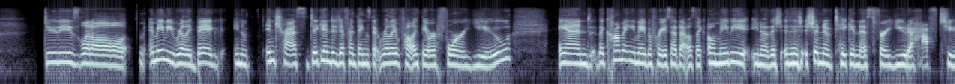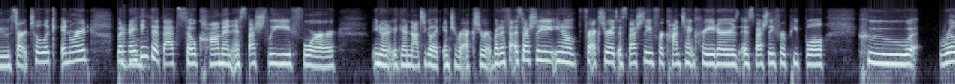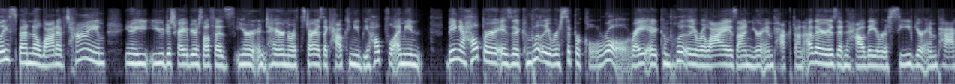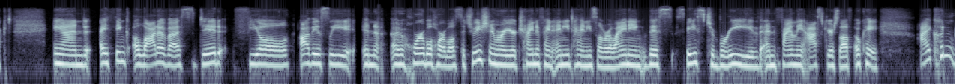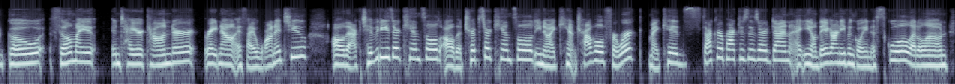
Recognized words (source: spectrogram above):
do these little and maybe really big, you know, interests, dig into different things that really felt like they were for you. And the comment you made before you said that was like, oh, maybe, you know, this, this shouldn't have taken this for you to have to start to look inward. But mm-hmm. I think that that's so common, especially for you know, again, not to go like introvert, extrovert, but if, especially, you know, for extroverts, especially for content creators, especially for people who really spend a lot of time, you know, you, you described yourself as your entire North Star is like, how can you be helpful? I mean, being a helper is a completely reciprocal role, right? It mm-hmm. completely relies on your impact on others and how they receive your impact. And I think a lot of us did feel obviously in a horrible, horrible situation where you're trying to find any tiny silver lining, this space to breathe and finally ask yourself, okay, I couldn't go fill my entire calendar right now if I wanted to. All the activities are canceled, all the trips are canceled. You know, I can't travel for work. My kids' soccer practices are done. I, you know, they aren't even going to school, let alone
